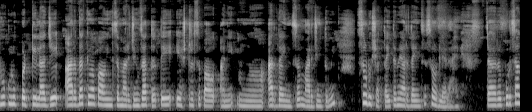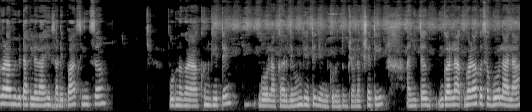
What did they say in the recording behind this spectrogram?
हुक लूक पट्टीला जे अर्धा किंवा पाव इंच मार्जिन जातं ते एक्स्ट्राचं पाव आणि अर्धा इंच मार्जिन तुम्ही सोडू शकता. इथं मी अर्धा इंच सोडलेला आहे. तर पुढचा गळा मी टाकलेला आहे साडेपाच इंच. पूर्ण गळा आखून घेते. गोल आकार देऊन घेते जेणेकरून तुमच्या लक्षात येईल. आणि तर गळा गळा कसा गोल आला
